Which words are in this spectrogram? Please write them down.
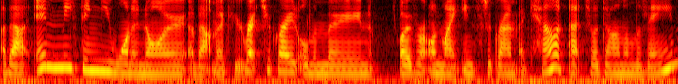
about anything you want to know about Mercury retrograde or the moon over on my Instagram account at Jordana Levine.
